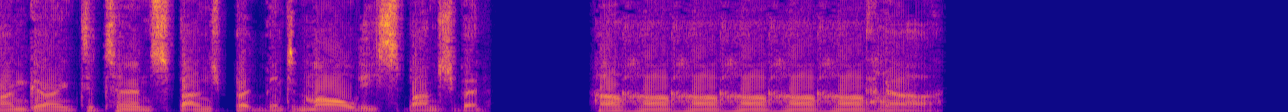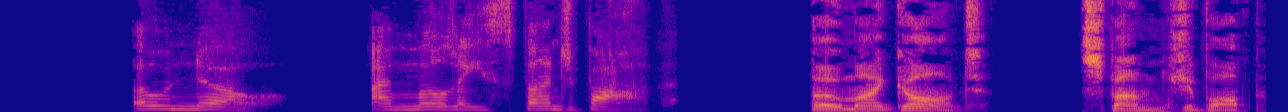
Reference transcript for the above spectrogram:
I'm going to turn SpongeBob into moldy SpongeBob. Ha ha ha ha ha ha ha. Oh no. I'm moldy SpongeBob. Oh my god. SpongeBob.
